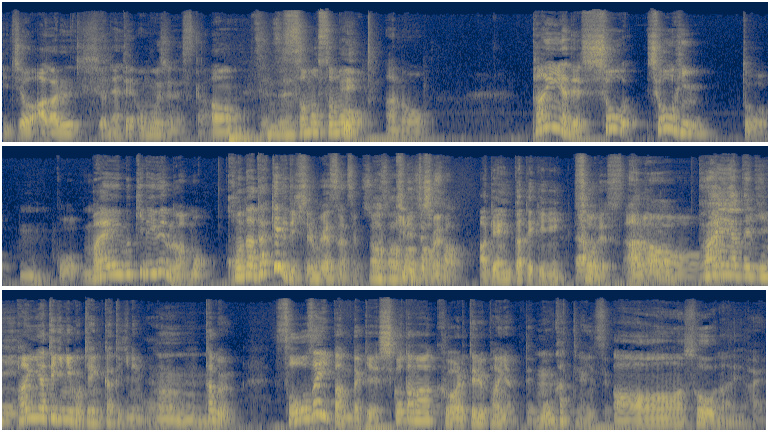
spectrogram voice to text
一応上がるっすよね。って思うじゃないですか。うん。全然。そもそもえ？あのパン屋で商商品とうん。こう前向きで言えるのはもう粉だけでできてるやつなんですよ、はっきり言ってしまえば。あ原価的に？そうです。あのパン屋的に？パン屋的にも原価的にも、ううんうん。多分惣菜パンだけしこたま食われてるパン屋って儲かってないんですよ、ああそうなんや。はい、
